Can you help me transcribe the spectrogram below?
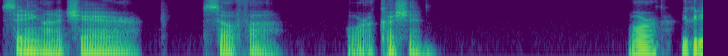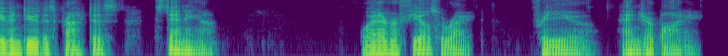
sitting on a chair, sofa, or a cushion. Or you could even do this practice standing up. Whatever feels right for you and your body.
